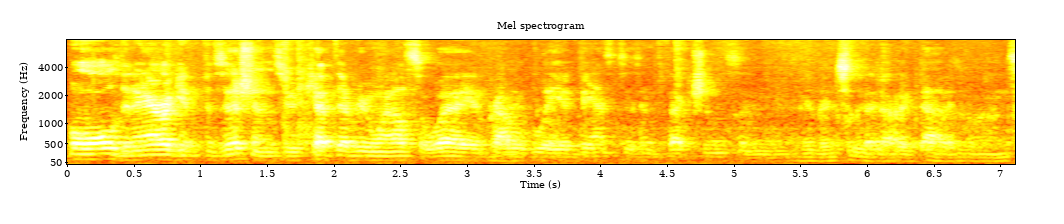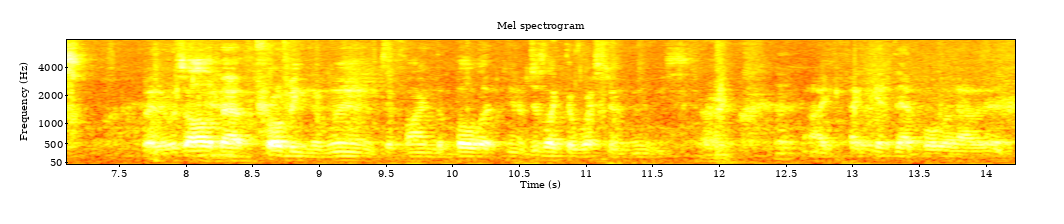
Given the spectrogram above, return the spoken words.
bold and arrogant physicians who kept everyone else away and probably advanced his infections and eventually died like that. But it was all about probing the wound to find the bullet, you know, just like the Western movies. I, I get that bullet out of there.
